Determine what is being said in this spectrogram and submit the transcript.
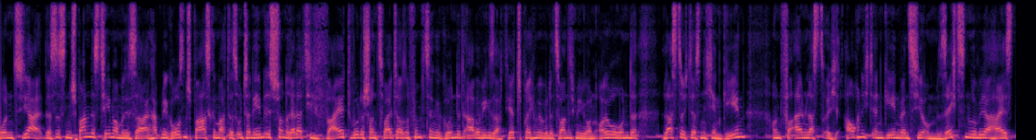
Und ja, das ist ein spannendes Thema, muss ich sagen. Hat mir großen Spaß gemacht. Das Unternehmen ist schon relativ weit, wurde schon 2015 gegründet. Aber wie gesagt, jetzt sprechen wir über eine 20 Millionen Euro Runde. Lasst euch das nicht entgehen. Und vor allem lasst euch auch nicht entgehen, wenn es hier um 16 Uhr wieder heißt,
